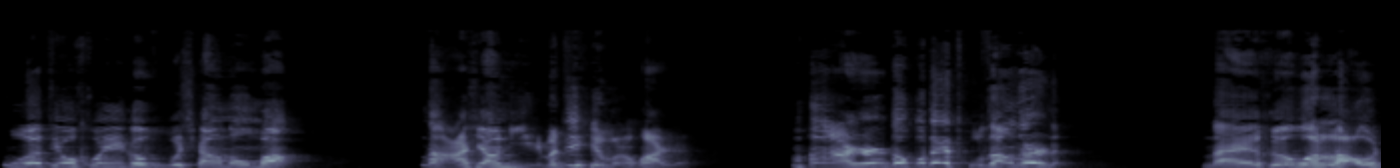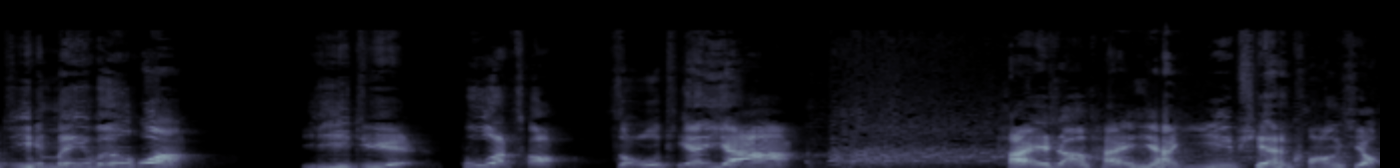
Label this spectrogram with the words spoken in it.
我就会个舞枪弄棒，哪像你们这些文化人，骂人都不带吐脏字的。奈何我老纪没文化。”一句“我操”，走天涯。台上台下一片狂笑，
